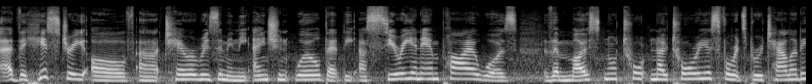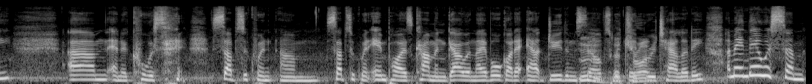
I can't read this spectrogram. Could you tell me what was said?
uh, the history of uh, terrorism in the ancient world, that the Assyrian Empire was the most notor- notorious for its brutality. Um, and of course, subsequent, um, subsequent empires come and go, and they've all got to outdo themselves with that's their right. brutality. I mean, there was some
